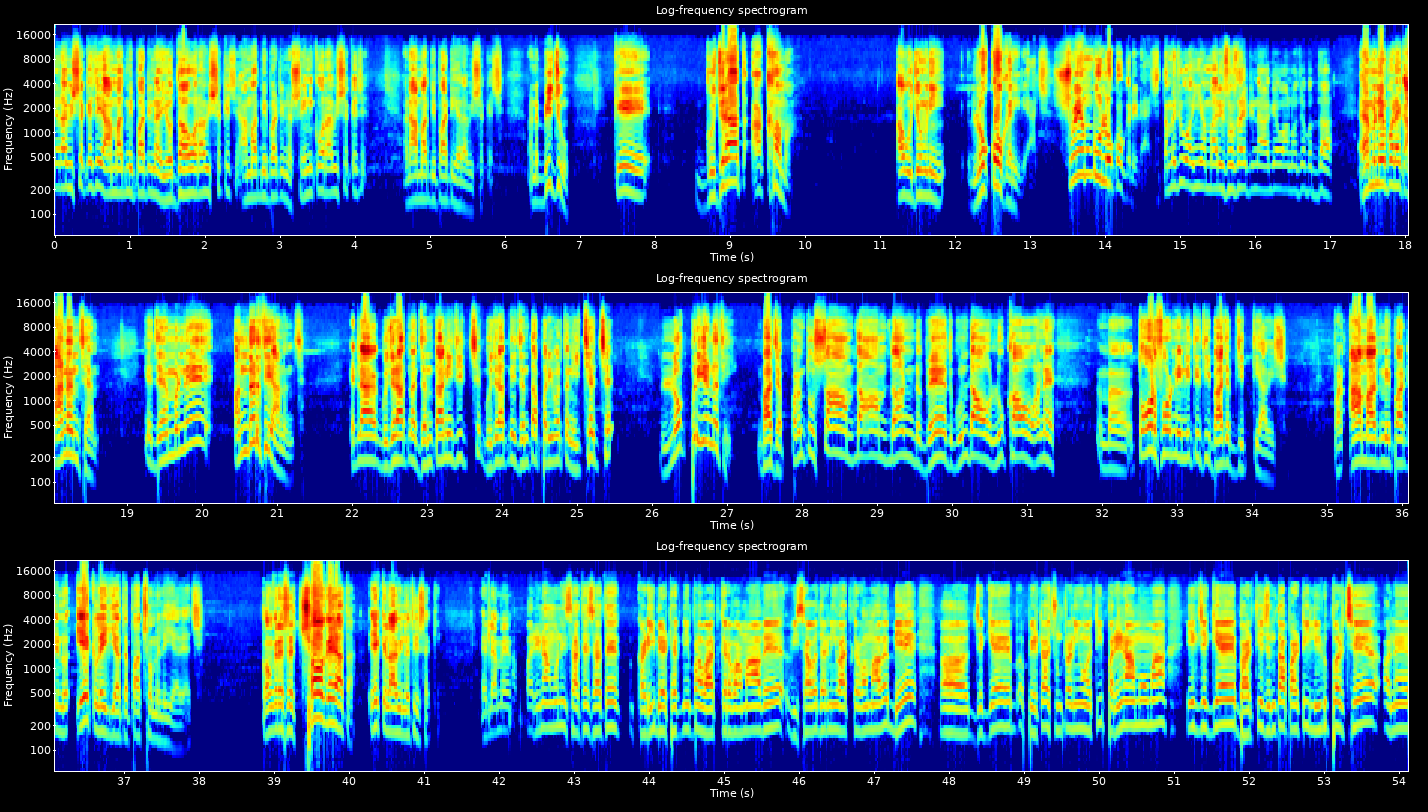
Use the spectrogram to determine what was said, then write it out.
આવી શકે છે આમ આદમી પાર્ટીના યોદ્ધાઓ હરાવી શકે છે, આમ આદમી પાર્ટીના સૈનિકો હરાવી શકે છે અને આમ આદમી પાર્ટી હરાવી શકે છે. અને બીજું કે ગુજરાત આખામાં આ ઉજવણી લોકો કરી રહ્યા છે, સ્વયંભૂ લોકો કરી રહ્યા છે. તમે જુઓ, અહીંયા મારી સોસાયટીના આગેવાનો છે બધા. એમને પણ એક આનંદ છે એમ, કે જેમને અંદરથી આનંદ છે. એટલે ગુજરાતના જનતાની જીત છે, ગુજરાતની જનતા પરિવર્તન ઈચ્છે જ છે. લોકપ્રિય નથી. ભાજપ. પરંતુ સામ, દામ, દંડ, ભેદ, ગુંડાઓ, લુખાઓ અને તોડફોડની નીતિથી ભાજપ જીતતી આવી છે. પણ આમ આદમી પાર્ટીનો એક લઈ ગયા હતા, પાછો અમે લઈ આવ્યા છીએ. કોંગ્રેસે છ ગયા હતા, એક લાવી નથી શકી. એટલે અમે પરિણામોની સાથે સાથે કડી બેઠકની પણ વાત કરવામાં આવે વિસાવદરની વાત કરવામાં આવે. બે જગ્યાએ પેટા ચૂંટણીઓ હતી. પરિણામોમાં એક જગ્યાએ ભારતીય જનતા પાર્ટી લીડ પર છે અને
